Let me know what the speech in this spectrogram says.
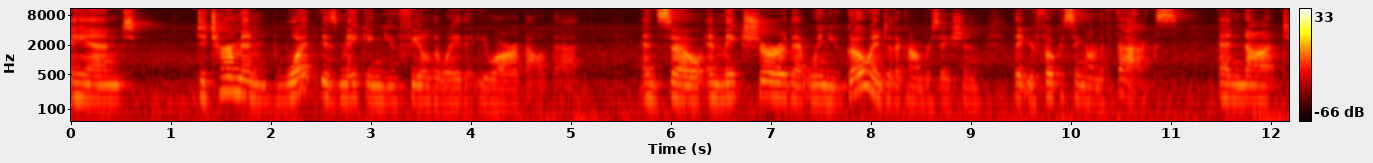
and determine what is making you feel the way that you are about that. And so, and make sure that when you go into the conversation, that you're focusing on the facts and not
